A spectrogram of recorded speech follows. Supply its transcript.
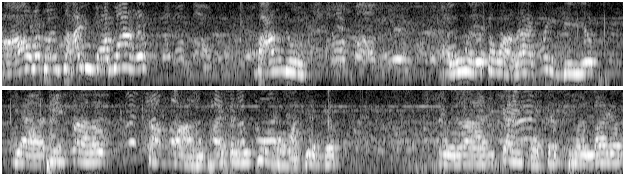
เอาแล้วทางซ้ายมีบอลว่างครับบังอยู่โอ้ยแล้วจังหวะแรกไม่ดีครับอย่าทิ้งมาแล้วจังหวะสุดท้ายเป็นลูกทุ่งของหวานเย็นครับเวลานี่ใกล้หมดเต็มทนแล้วครับ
